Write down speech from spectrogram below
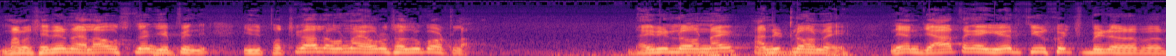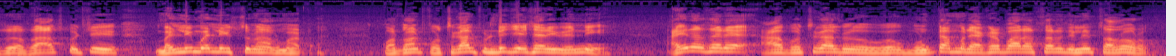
మన శరీరం ఎలా వస్తుందని చెప్పింది. ఇది పుస్తకాల్లో ఉన్నా ఎవరు చదువుకోవట్లా. డైరీల్లో ఉన్నాయి అన్నిట్లో ఉన్నాయి. నేను జాగ్రత్తగా ఏరు తీసుకొచ్చి రాసుకొచ్చి మళ్ళీ మళ్ళీ ఇస్తున్నాను అనమాట కొంతమంది పుస్తకాలు ప్రింట్ చేశారు ఇవన్నీ. అయినా సరే ఆ పుస్తకాలు ఉంటాం మరి ఎక్కడ పారేస్తారో తెలియదు చదవరు.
